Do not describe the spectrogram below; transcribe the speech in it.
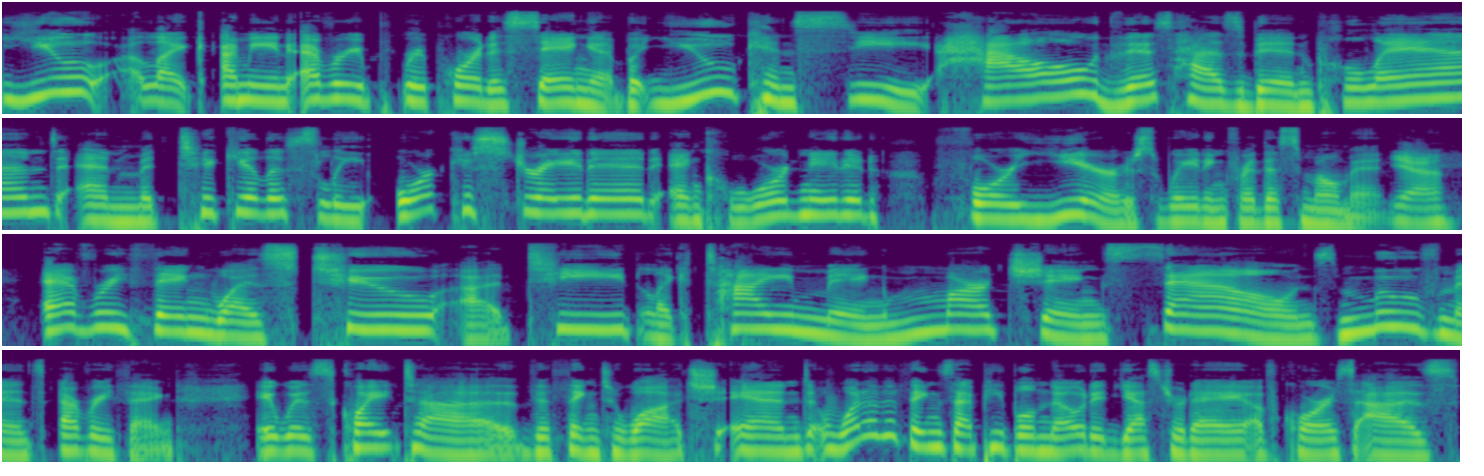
you like i mean every report is saying it but you can see how this has been planned and meticulously orchestrated and coordinated for years waiting for this moment Yeah. everything was to a T, like timing, marching, sounds, movements, everything. It was quite uh, the thing to watch. And one of the things that people noted yesterday, of course, as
